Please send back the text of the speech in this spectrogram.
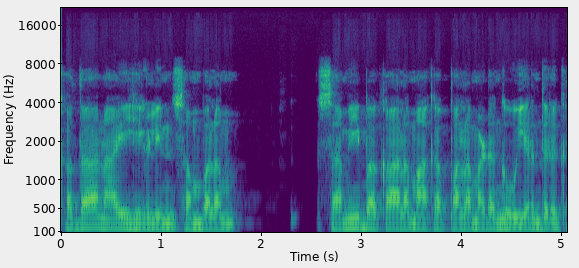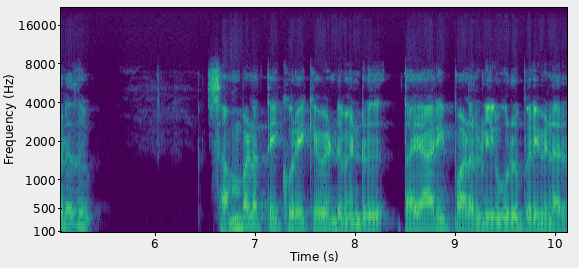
கதாநாயகிகளின் சம்பளம் சமீப காலமாக பல மடங்கு உயர்ந்திருக்கிறது. சம்பளத்தை குறைக்க வேண்டும் என்று தயாரிப்பாளர்களில் ஒரு பிரிவினர்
